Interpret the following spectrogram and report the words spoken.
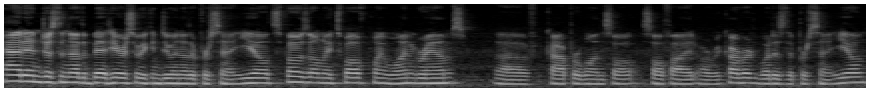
Add in just another bit here so we can do another percent yield. Suppose only 12.1 grams of copper 1 sul sulfide are recovered. What is the percent yield?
